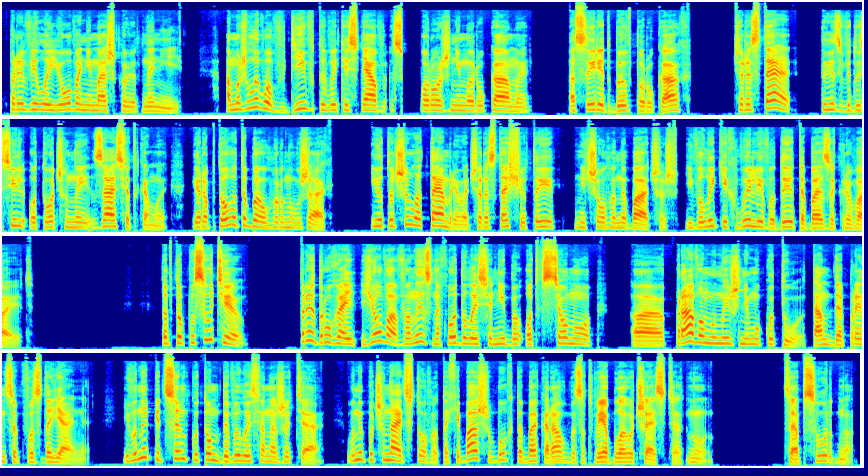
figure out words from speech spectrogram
привілейовані мешкають на ній. А можливо, вдів ти витісняв з порожніми руками, а сиріт бив по руках. Через те ти звідусіль оточений засідками, і раптово тебе огорнув жах, і оточила темрява через те, що ти нічого не бачиш, і великі хвилі води тебе закривають. Тобто, по суті, три друга Йова вони знаходилися ніби от в цьому е, правому нижньому куту, там, де принцип воздаяння. І вони під цим кутом дивилися на життя. Вони починають з того, та хіба ж Бог тебе карав би за твоє благочестя? Ну, це абсурдно.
